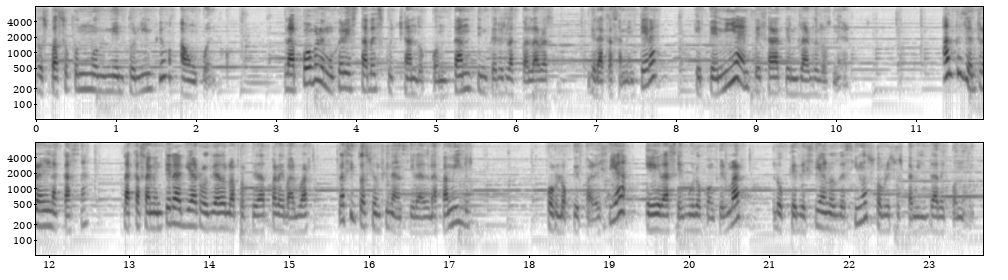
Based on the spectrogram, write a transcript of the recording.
los pasó con un movimiento limpio a un cuenco. La pobre mujer estaba escuchando con tanto interés las palabras de la casamentera que temía empezar a temblar de los nervios. Antes de entrar en la casa, la casamentera había rodeado la propiedad para evaluar la situación financiera de la familia por lo que parecía era seguro confirmar lo que decían los vecinos sobre su estabilidad económica.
